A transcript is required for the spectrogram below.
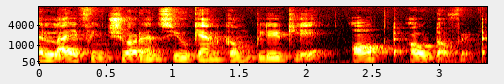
a life insurance. You can completely opt out of it.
